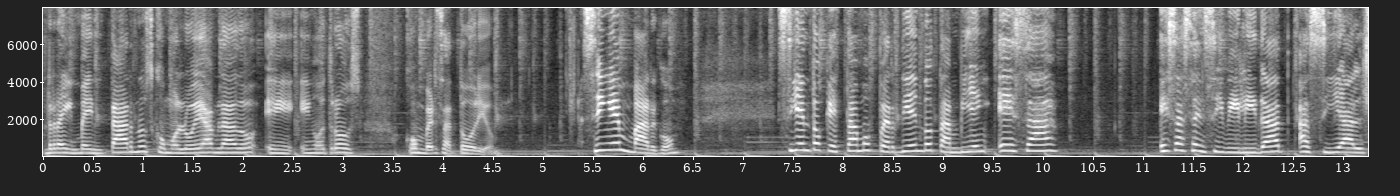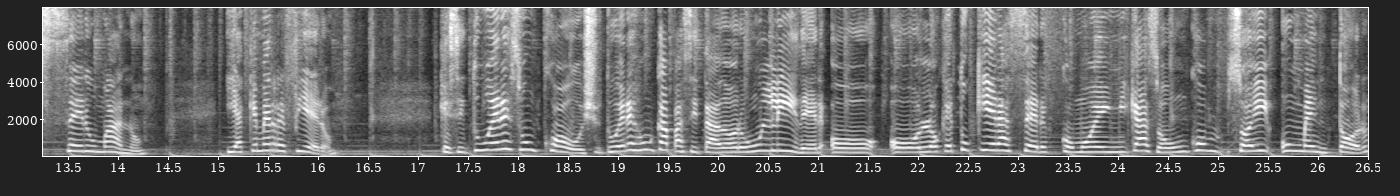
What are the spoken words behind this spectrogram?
reinventarnos, como lo he hablado en, en otros conversatorios. Sin embargo, siento que estamos perdiendo también esa, esa sensibilidad hacia el ser humano. ¿Y a qué me refiero? Que si tú eres un coach, tú eres un capacitador un líder o, lo que tú quieras ser, como en mi caso, soy un mentor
